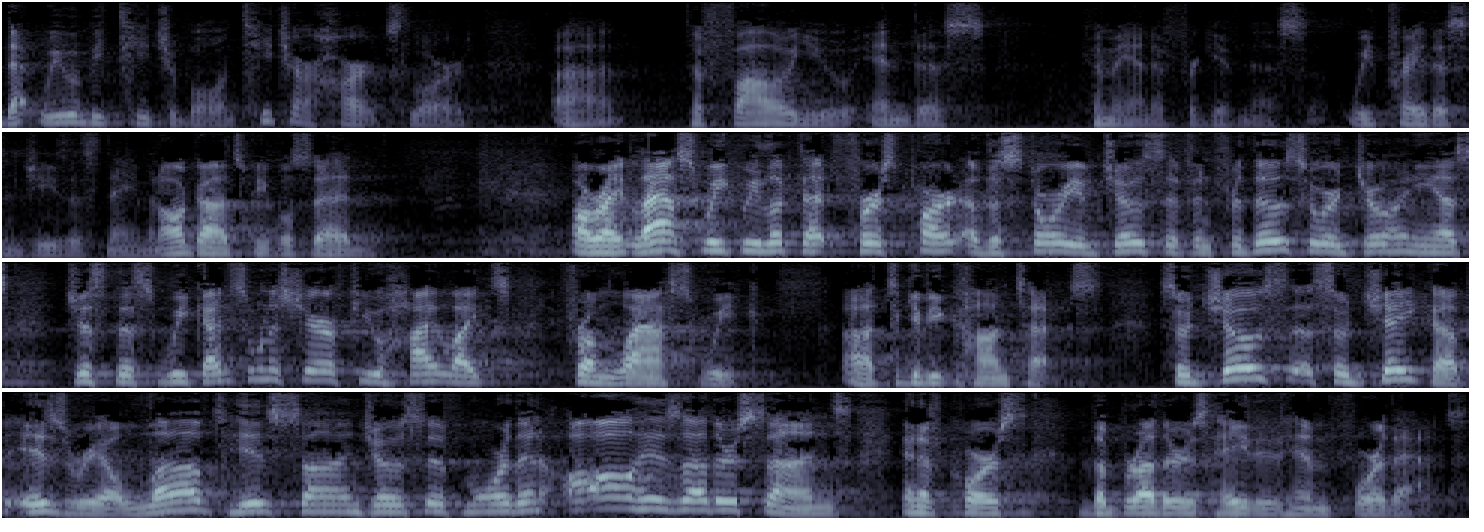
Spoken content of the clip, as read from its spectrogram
that we would be teachable and teach our hearts, Lord, uh, to follow you in this command of forgiveness. We pray this in Jesus' name. And all God's people said, all right, last week we looked at first part of the story of Joseph, and for those who are joining us just this week, I just want to share a few highlights from last week uh, to give you context. So, Joseph, so Jacob, Israel, loved his son Joseph more than all his other sons, and of course, the brothers hated him for that.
